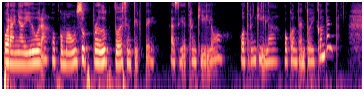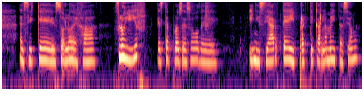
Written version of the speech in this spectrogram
por añadidura o como un subproducto de sentirte así de tranquilo o tranquila o contento y contenta. Así que solo deja fluir este proceso de iniciarte y practicar la meditación.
